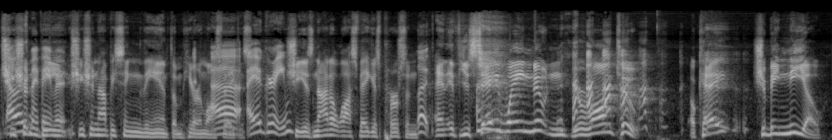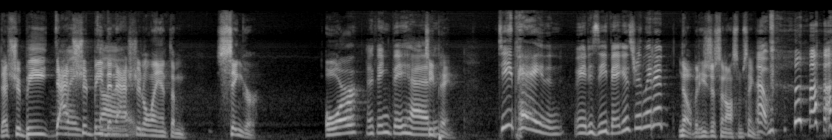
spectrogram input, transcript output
she shouldn't my be favorite. she should not be singing the anthem here in Las Uh, Vegas. I agree. She is not a Las Vegas person. Look. and if you say Wayne Newton, you're wrong too. Okay? Should be Ne-Yo. That should be that Oh should be the national anthem singer. Or I think they had T Pain. T Pain. Wait, is he Vegas related? No, but he's just an awesome singer. Oh.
